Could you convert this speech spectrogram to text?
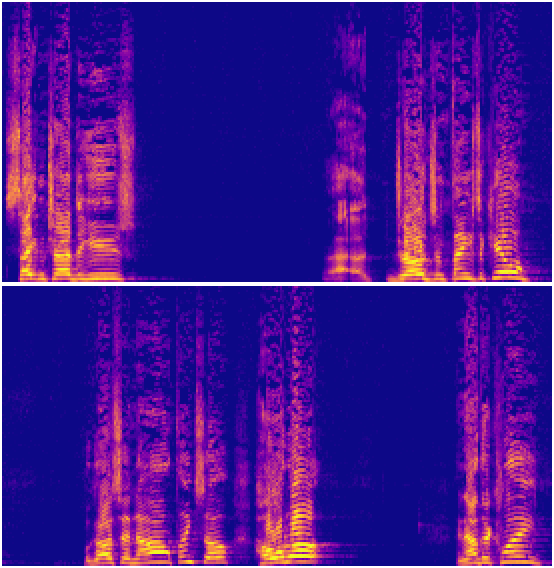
Satan tried to use uh, drugs and things to kill them. But God said, No, I don't think so. Hold up. And now they're clean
